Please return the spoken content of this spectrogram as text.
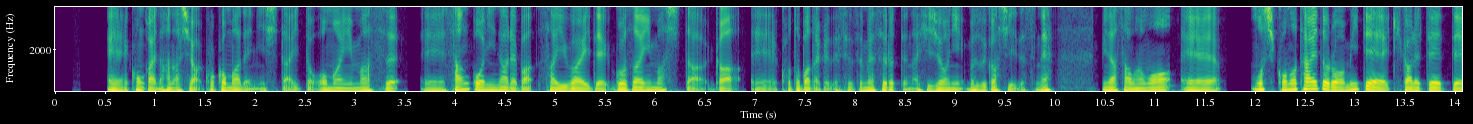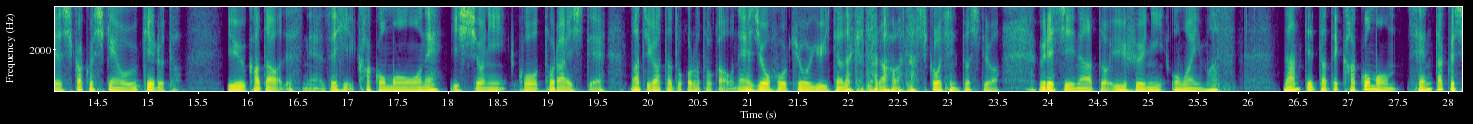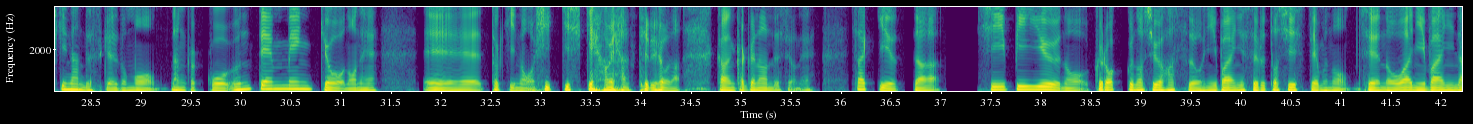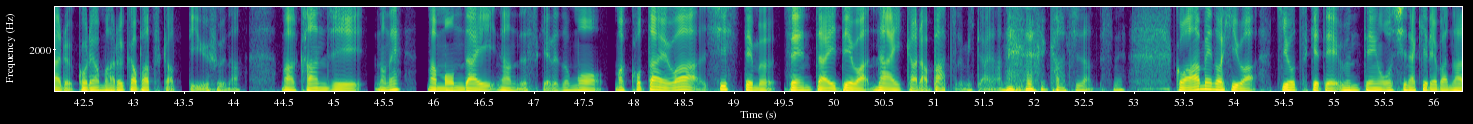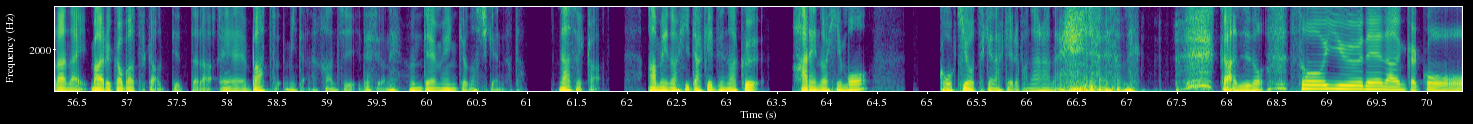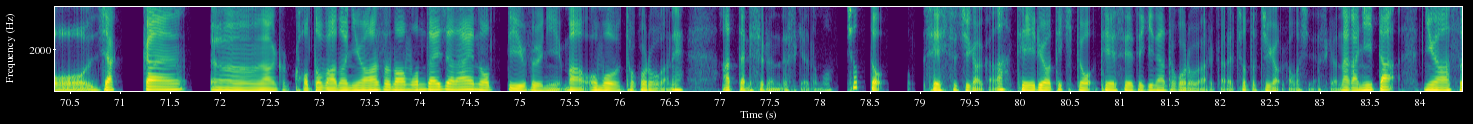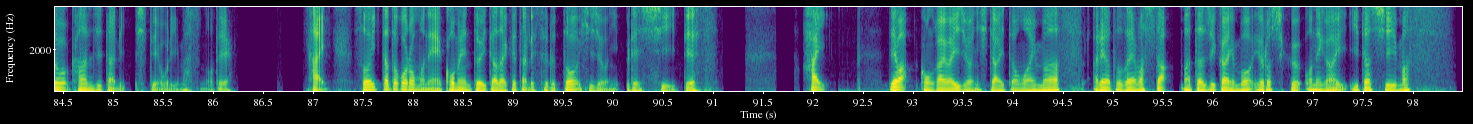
えー、今回の話はここまでにしたいと思います、えー、参考になれば幸いでございましたが、えー、言葉だけで説明するっていうのは非常に難しいですね。皆様も、えもしこのタイトルを見て聞かれてて資格試験を受けるという方はですね、ぜひ過去問をね、一緒にこうトライして間違ったところとかをね、情報共有いただけたら私個人としては嬉しいなというふうに思います。なんて言ったって過去問選択式なんですけれども、なんかこう運転免許のね、えー、時の筆記試験をやってるような感覚なんですよね。さっき言った CPU のクロックの周波数を2倍にするとシステムの性能は2倍になる。これは丸か×かっていう風な、まあ、感じのね、まあ、問題なんですけれども、まあ、答えはシステム全体ではないから×みたいなね 感じなんですね。こう雨の日は気をつけて運転をしなければならない。丸か×かって言ったら、えー、×みたいな感じですよね。運転免許の試験だと。なぜか。雨の日だけでなく、晴れの日もこう気をつけなければならないみたいなね感じの、そういうね、なんかこう、若干、うん、なんか言葉のニュアンスの問題じゃないのっていうふうに、まあ思うところがね、あったりするんですけれども、ちょっと性質違うかな。定量的と定性的なところがあるからちょっと違うかもしれないですけど、なんか似たニュアンスを感じたりしておりますので、はい。そういったところもね、コメントいただけたりすると非常に嬉しいです。はい。では、今回は以上にしたいと思います。ありがとうございました。また次回もよろしくお願いいたします。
